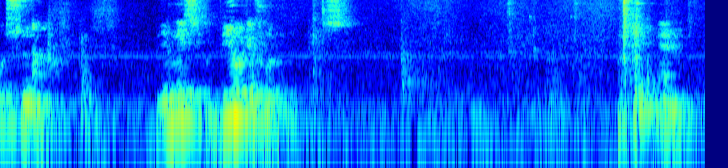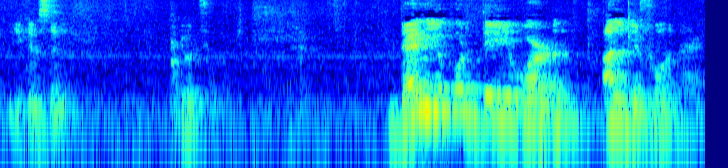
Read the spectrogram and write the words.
husna. It means beautiful. Okay and you can say beautiful then you put the word al before that.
